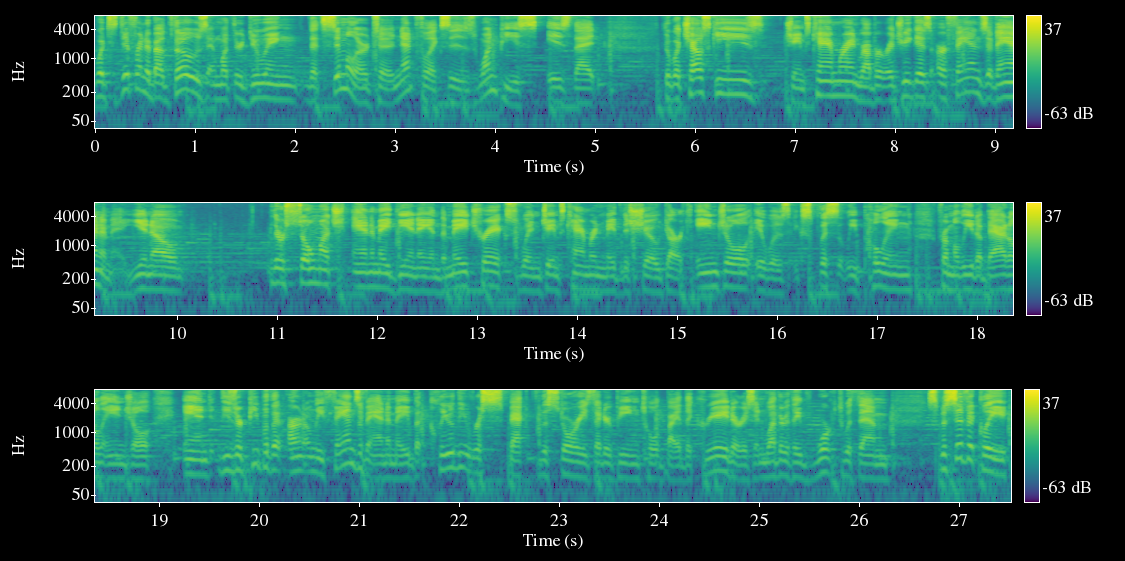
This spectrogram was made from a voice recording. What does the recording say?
what's different about those and what they're doing that's similar to Netflix's One Piece is that the Wachowskis, James Cameron, Robert Rodriguez are fans of anime. You know, there's so much anime DNA in The Matrix. When James Cameron made the show Dark Angel, it was explicitly pulling from Alita Battle Angel. And these are people that aren't only fans of anime, but clearly respect the stories that are being told by the creators. And whether they've worked with them specifically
